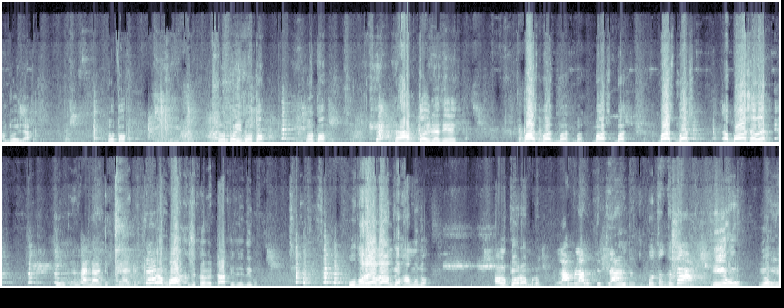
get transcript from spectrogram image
આમ જોઈ લા. જોતો. જોતો એ જોતો. જોતો. થાકતોય નથી, એ. બસ બસ બસ બસ બસ બસ. બસ બસ. એ બસ હવે. એ બસ થાકી જાય દીકરો. ઊભો રહે હવે આમ જો સામું જો. હાલો કયો રામ રામ. ઈ હું? એવું?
